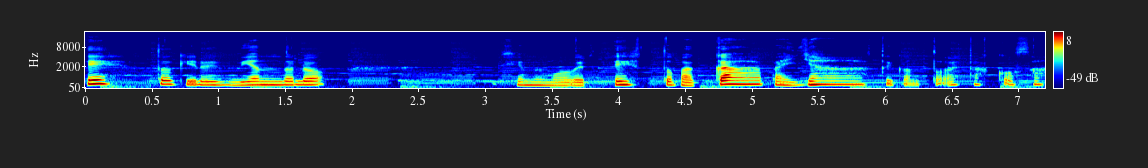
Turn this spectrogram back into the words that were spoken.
esto, quiero ir viéndolo. Déjenme mover esto para acá, para allá, estoy con todas estas cosas.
